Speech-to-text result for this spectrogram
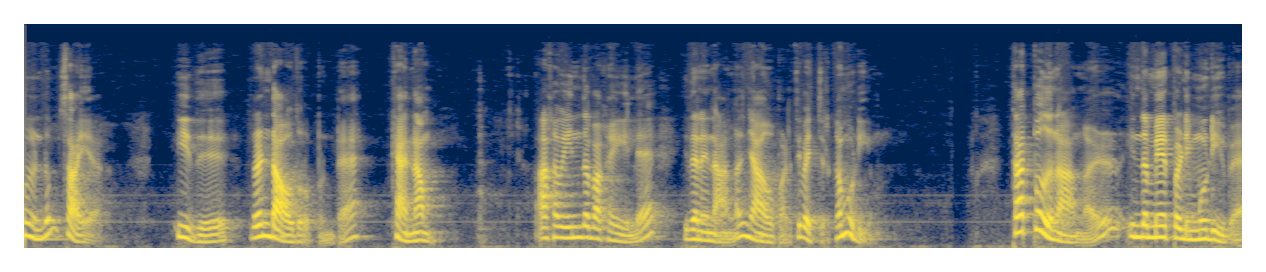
மீண்டும் சாய. இது ரெண்டாவது உறுப்புன்ற கனம் ஆகவே இந்த வகையில் இதனை நாங்கள் ஞாபகப்படுத்தி வச்சிருக்க முடியும். தற்போது நாங்கள் இந்த மேற்படி முடிவை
